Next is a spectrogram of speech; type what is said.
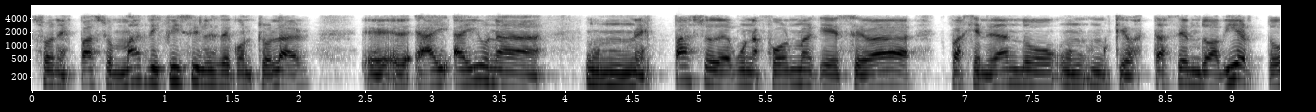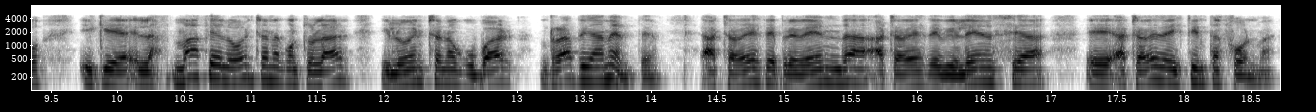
son espacios más difíciles de controlar. Eh, hay, hay una un espacio de alguna forma que se va, va generando, un, que está siendo abierto y que las mafias lo entran a controlar y lo entran a ocupar rápidamente, a través de prebenda, a través de violencia, eh, a través de distintas formas.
